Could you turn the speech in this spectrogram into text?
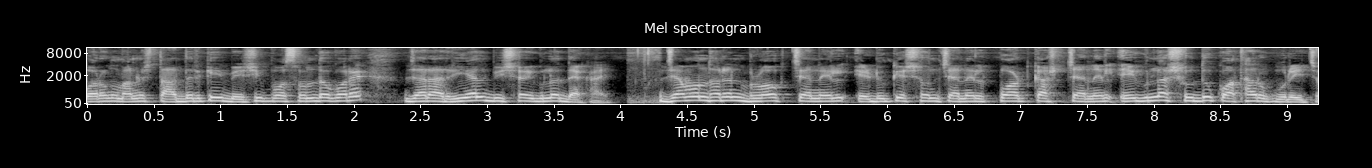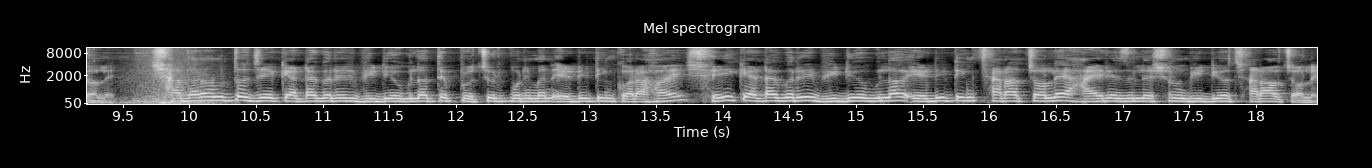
বরং মানুষ তাদেরকেই বেশি পছন্দ করে যারা রিয়েল বিষয়গুলো দেখায়। যেমন ধরেন blog channel, education channel, podcast channel, এগুলা শুধু কথার উপরেই চলে। সাধারণত যে ক্যাটাগরির ভিডিওগুলোতে প্রচুর পরিমাণ এডিটিং করা হয়, সেই ক্যাটাগরির ভিডিওগুলো এডিটিং ছাড়া চলে, হাই রেজুলেশন ভিডিও ছাড়াও চলে।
